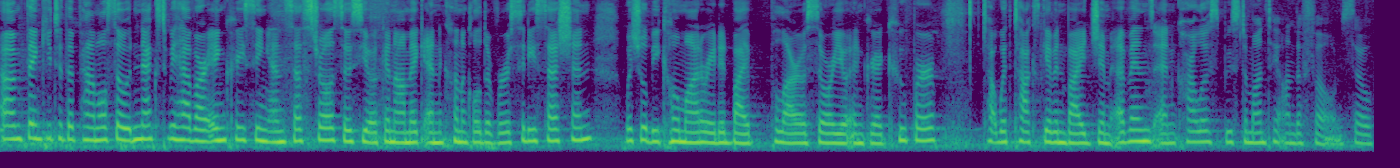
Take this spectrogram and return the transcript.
Um, thank you to the panel. So next we have our increasing ancestral, socioeconomic, and clinical diversity session, which will be co-moderated by Pilar Ossorio and Greg Cooper, with talks given by Jim Evans and Carlos Bustamante on the phone. So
